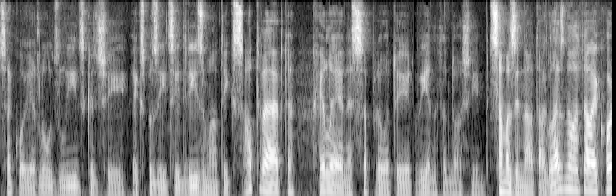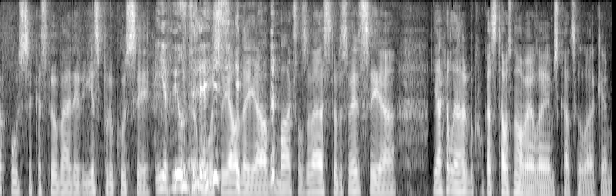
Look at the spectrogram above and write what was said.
Sekojiet, lūdzu, līdzi, kad šī ekspozīcija drīzumā tiks atvērta. Helēna, es saprotu, ir viena no šīm samazinātā gleznotāja korpusa, kas tomēr ir iesprukusi Iefiltrējusi. mūsu jaunajā mākslas vēstures versijā. Jā, Helēna, varbūt kaut kāds tavs novēlējums, kā cilvēkiem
